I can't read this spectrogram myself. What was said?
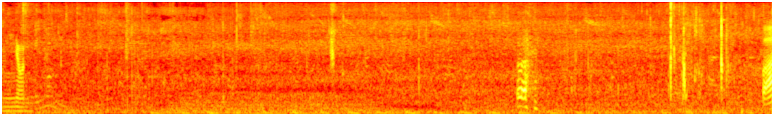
คำยนต์ป้า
